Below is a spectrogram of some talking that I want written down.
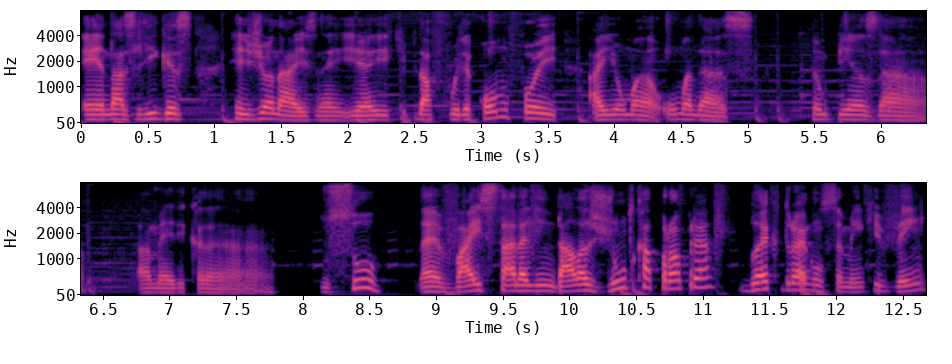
é, nas ligas regionais, né? E a equipe da Fúria, como foi aí uma, uma das campeãs da América do Sul, né, vai estar ali em Dallas junto com a própria Black Dragons também, que vem,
